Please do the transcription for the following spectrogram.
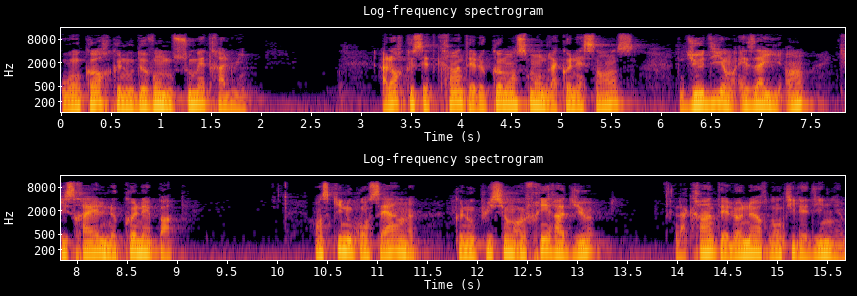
ou encore que nous devons nous soumettre à lui. Alors que cette crainte est le commencement de la connaissance, Dieu dit en Ésaïe 1 qu'Israël ne connaît pas. En ce qui nous concerne, que nous puissions offrir à Dieu la crainte et l'honneur dont il est digne.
